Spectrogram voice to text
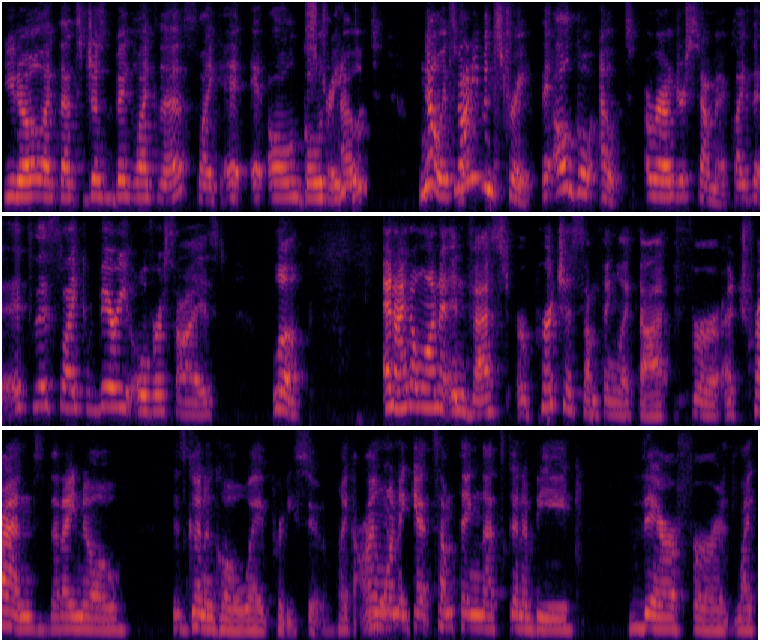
you know, like that's just big like this, like it, it all goes Straight? out. No, it's not even straight. They all go out around your stomach. Like the, it's this like very oversized look. And I don't want to invest or purchase something like that for a trend that I know is going to go away pretty soon. Like I Yeah. want to get something that's going to be there for like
